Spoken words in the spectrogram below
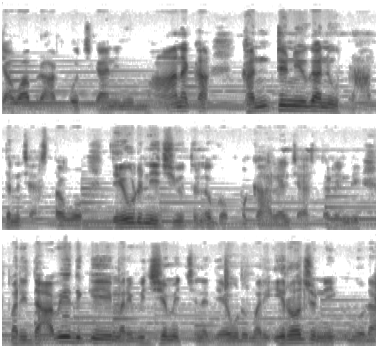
జవాబు రాకపోవచ్చు కానీ నువ్వు మానక కంటిన్యూగా నువ్వు ప్రార్థన చేస్తావో దేవుడు నీ జీవితంలో గొప్ప కార్యం చేస్తాడండి. మరి దావీదికి మరి విజయం ఇచ్చిన దేవుడు మరి ఈరోజు నీకు కూడా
